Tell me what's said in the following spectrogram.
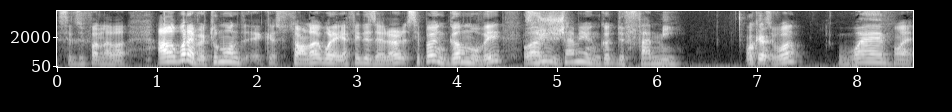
c'est du fun là-bas. Alors, whatever, tout le monde, ce temps-là, voilà, il a fait des erreurs. C'est pas un gars mauvais, c'est Ouais. juste jamais un gars de famille. Ok. Tu vois? Ouais. Ouais.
